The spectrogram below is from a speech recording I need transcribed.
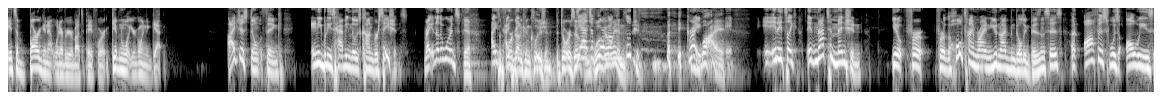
it's a bargain at whatever you're about to pay for it, given what you're going to get. I just don't think anybody's having those conversations, right? In other words, yeah. I, it's a foregone think, conclusion. The door's open. Yeah, it's a we'll foregone conclusion. like, right. Why? And it's like, and not to mention, you know, for for the whole time, Ryan, you and I have been building businesses. An office was always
